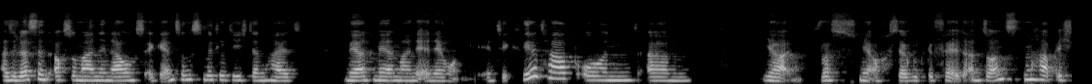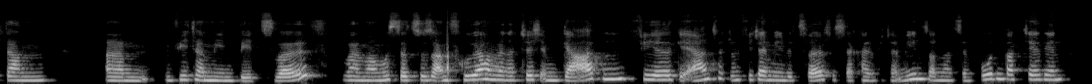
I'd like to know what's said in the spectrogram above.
Also das sind auch so meine Nahrungsergänzungsmittel, die ich dann halt mehr und mehr in meine Ernährung integriert habe und ähm, ja, was mir auch sehr gut gefällt. Ansonsten habe ich dann ähm, Vitamin B12, weil man muss dazu sagen, früher haben wir natürlich im Garten viel geerntet und Vitamin B12 ist ja kein Vitamin, sondern es sind Bodenbakterien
